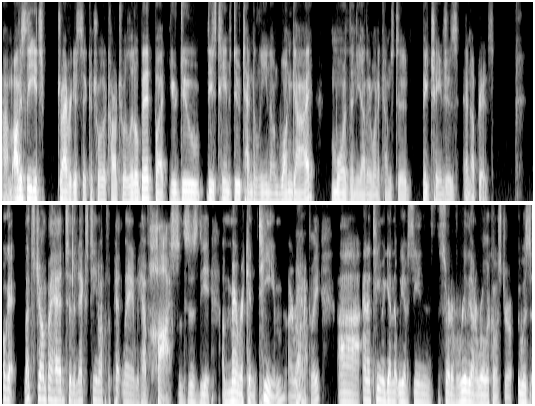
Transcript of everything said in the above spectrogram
Um, obviously, each driver gets to control their car to a little bit, but you do these teams do tend to lean on one guy more than the other when it comes to big changes and upgrades. Okay, let's jump ahead to the next team up the pit lane. We have Haas. So this is the American team, ironically, yeah. uh, and a team again that we have seen sort of really on a roller coaster. It was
